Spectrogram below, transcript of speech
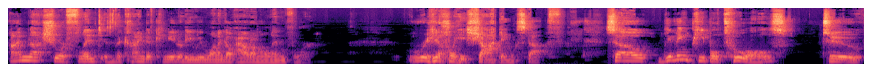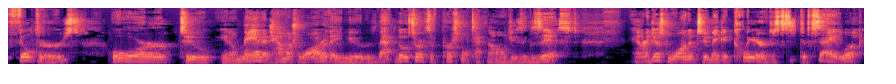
I'm not sure Flint is the kind of community we want to go out on a limb for. Really shocking stuff. So giving people tools to filters or to, you know, manage how much water they use, that those sorts of personal technologies exist. And I just wanted to make it clear to, to say, look,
